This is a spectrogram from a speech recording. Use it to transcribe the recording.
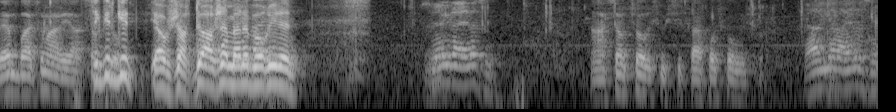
Ben başım ağrıyor. Siktir git yavşak. Dün akşam beni boğuydun. Suya gir ayılırsın. Akşam çok içmişti, sarhoş olmuş. Yarın gel ayılırsın.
